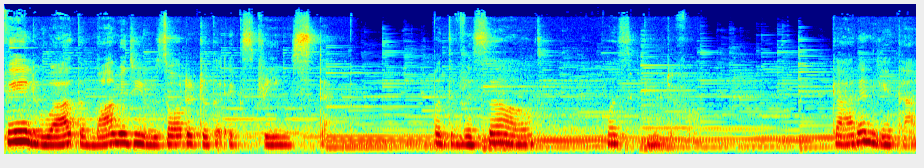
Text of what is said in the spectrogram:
फेल हुआ तो मामी जी resorted to the extreme step but the result was beautiful कारण ये था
